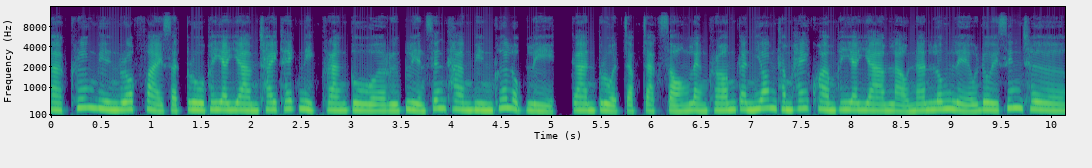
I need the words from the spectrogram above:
หากเครื่องบินรบฝ่ายศัตรูพยายามใช้เทคนิคพรางตัว หรือเปลี่ยนเส้นทางบินเพื่อหลบหลีก การตรวจจับจากสองแหล่งพร้อมกันย่อมทำให้ความพยายามเหล่านั้นล้มเหลวโดยสิ้นเชิง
